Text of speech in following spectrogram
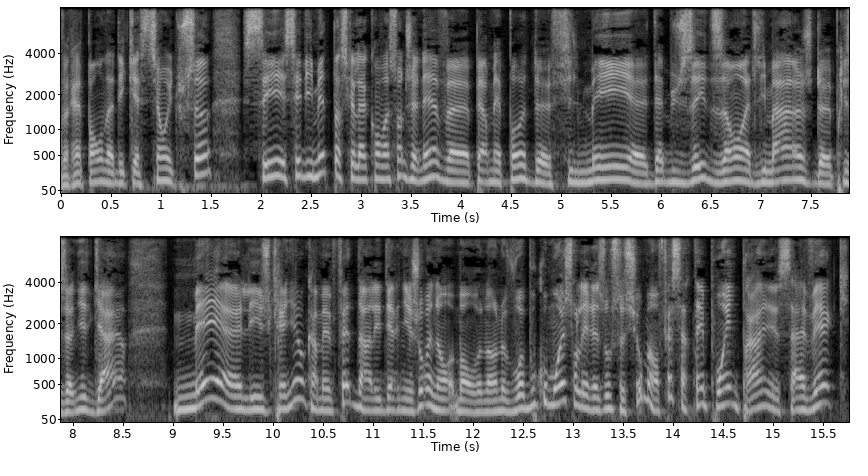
répondre à des questions et tout ça. C'est c'est limite parce que la Convention de Genève permet pas de filmer, d'abuser, disons, de l'image de prisonniers de guerre. Mais les Ukrainiens ont quand même fait dans les derniers jours, et bon, on en voit beaucoup moins sur les réseaux sociaux, mais on fait certains points de presse avec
